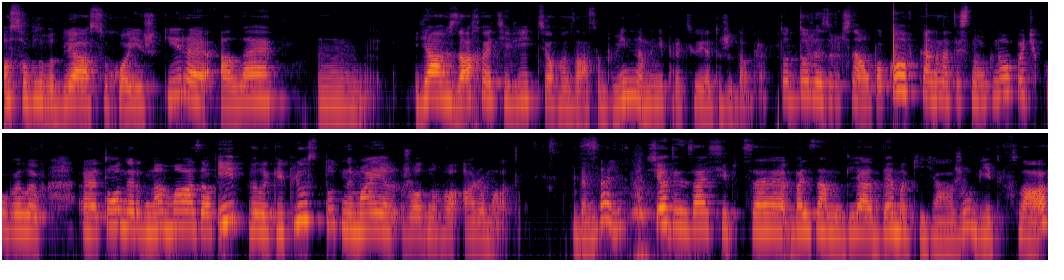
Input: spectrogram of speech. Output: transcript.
особливо для сухої шкіри, але я в захваті від цього засобу. Він на мені працює дуже добре. Тут дуже зручна упаковка, натиснув кнопочку, вилив е, тонер, намазав. І великий плюс тут немає жодного аромату. Йдемо далі. Ще один засіб це бальзам для демакіяжу від Fluff,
